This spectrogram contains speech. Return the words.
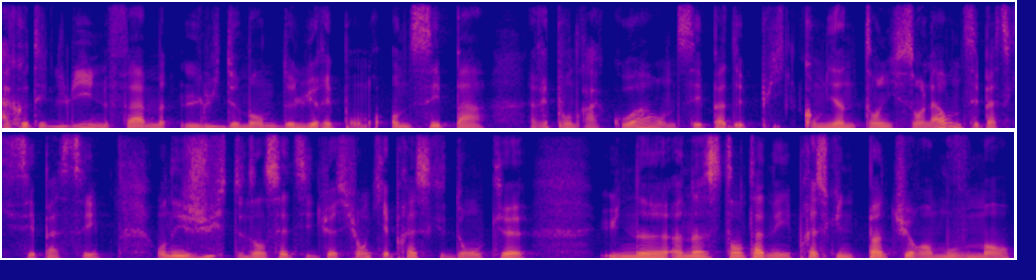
à côté de lui, une femme lui demande de lui répondre. On ne sait pas répondre à quoi, on ne sait pas depuis combien de temps ils sont là, on ne sait pas ce qui s'est passé. On est juste dans cette situation qui est presque donc euh, une, un instantané, presque une peinture en mouvement.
